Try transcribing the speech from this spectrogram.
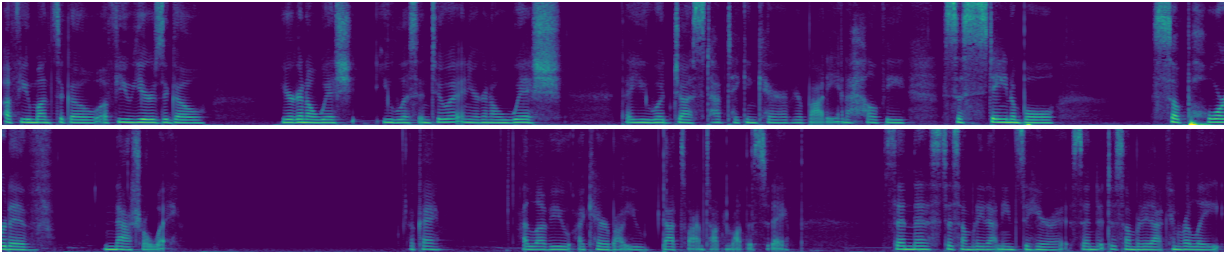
a few months ago, a few years ago. You're going to wish you listened to it and you're going to wish that you would just have taken care of your body in a healthy, sustainable, supportive, natural way. Okay? I love you. I care about you. That's why I'm talking about this today. Send this to somebody that needs to hear it. Send it to somebody that can relate.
